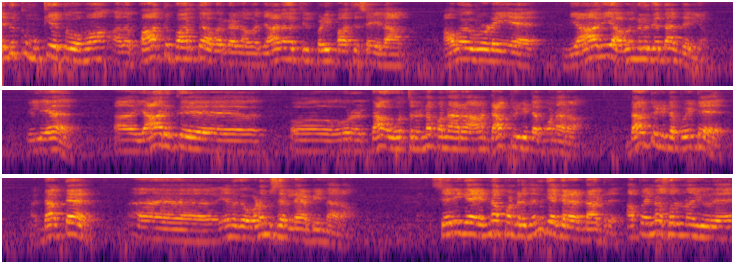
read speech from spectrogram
எதுக்கு முக்கியத்துவமோ அதை பார்த்து பார்த்து அவர்கள் அவர் ஜாதகத்தில் படி பார்த்து செய்யலாம். அவர்களுடைய வியாதி அவங்களுக்கு தான் தெரியும். இல்லையா? யாருக்கு ஒரு டா ஒருத்தர் என்ன பண்ணாராம் டாக்டர் கிட்ட போனாராம். டாக்டர்கிட்ட போயிட்டு டாக்டர் எனக்கு உடம்பு சரியில்லை அப்படின்னாராம். சரிங்க என்ன பண்ணுறதுன்னு கேட்குறாரு டாக்டர் அப்போ என்ன சொல்லணும் இவர்?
